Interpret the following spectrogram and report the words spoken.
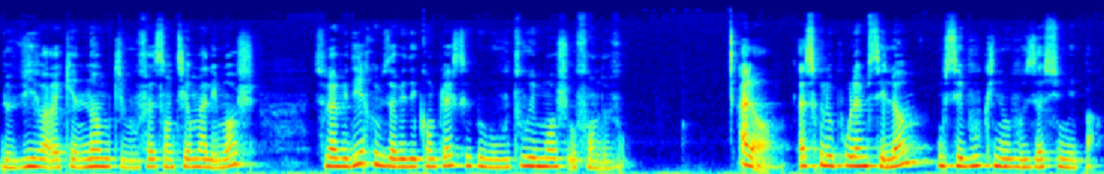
de vivre avec un homme qui vous fait sentir mal et moche, cela veut dire que vous avez des complexes et que vous vous trouvez moche au fond de vous. Alors, est-ce que le problème c'est l'homme ou c'est vous qui ne vous assumez pas?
